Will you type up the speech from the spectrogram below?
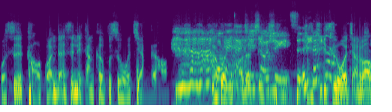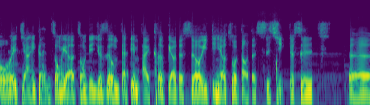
我是考官，但是那堂课不是我讲的哈。如果你考的第一题是我讲的话，我会讲一个很重要的重点，就是我们在编排课表的时候一定要做到的事情，就是呃。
